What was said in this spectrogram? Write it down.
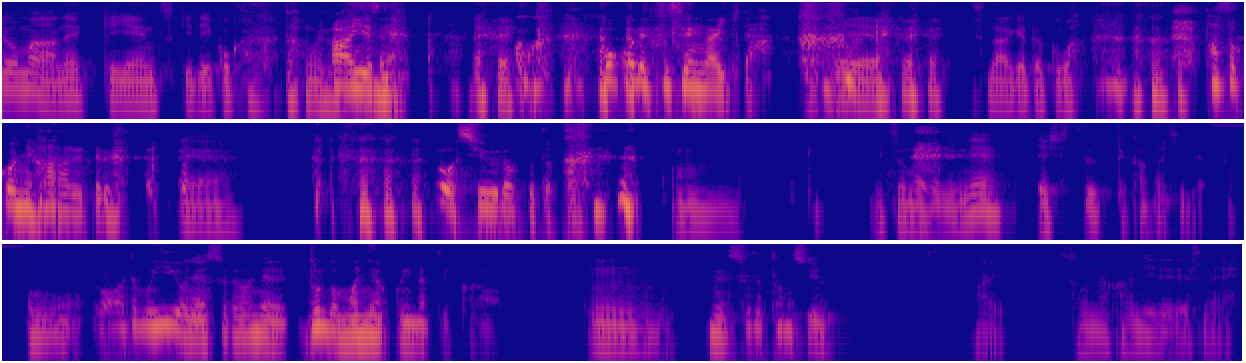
応まあね、期限付きでいこうかなと思います。あ、いいですね。ね。ここ、ここで付箋が生きた。ええ つなげとくわ。パソコンに貼られてる。え今日収録とか。えうん。いつまでにね、提出って形で。おーあでもいいよね。それはね、どんどんマニアックになっていくから。うん。ね、それ楽しいよね。はい。そんな感じでですね。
